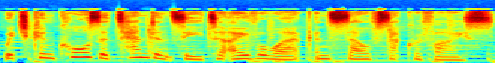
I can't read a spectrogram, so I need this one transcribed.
which can cause a tendency to overwork and self-sacrifice.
